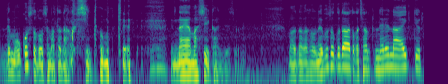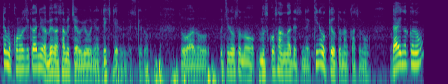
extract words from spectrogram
でも起こすとどうせまた泣くし、と思って悩ましい感じですよね。まあなんかそう寝不足だとかちゃんと寝れないって言ってもこの時間には目が覚めちゃうようにはできてるんですけど、そうあの、うちのその息子さんがですね、昨日今日となんかその大学の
